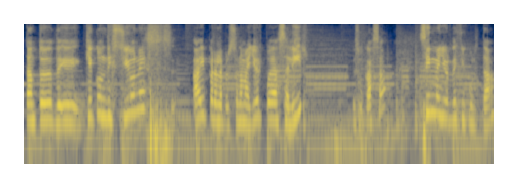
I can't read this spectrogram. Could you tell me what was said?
tanto de qué condiciones hay para la persona mayor pueda salir de su casa sin mayor dificultad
